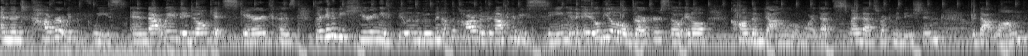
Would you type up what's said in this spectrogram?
And then to cover it with a fleece. And that way they don't get scared because they're gonna be hearing and feeling the movement of the car, but they're not gonna be seeing. And it'll be a little darker, so it'll calm them down a little more. That's my best recommendation for that long.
